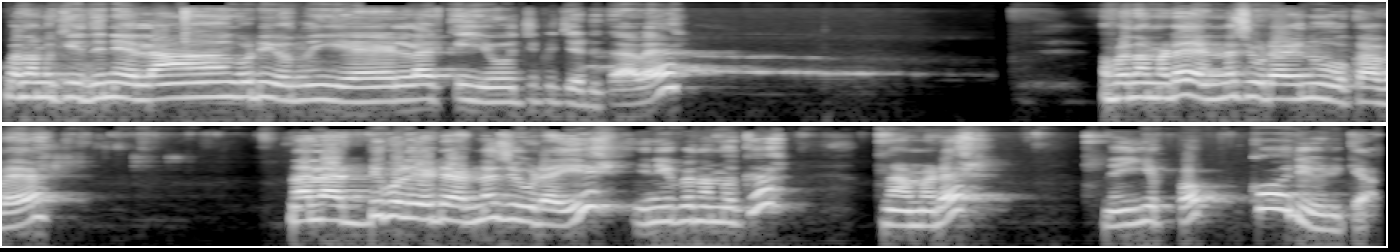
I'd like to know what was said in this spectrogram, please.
അപ്പൊ നമുക്ക് ഇതിനെല്ലാം കൂടി ഒന്ന് ഇളക്കി യോജിപ്പിച്ചെടുക്കാവേ. അപ്പൊ നമ്മുടെ എണ്ണ ചൂടായി നോക്കാവേ. നല്ല അടിപൊളിയായിട്ട് എണ്ണ ചൂടായി. ഇനിയിപ്പോ നമുക്ക് നമ്മുടെ നെയ്യപ്പം കോരി ഒഴിക്കാം.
